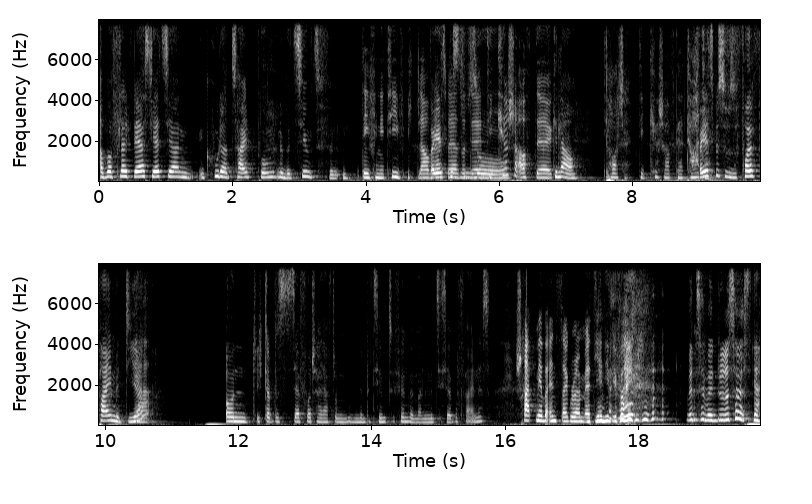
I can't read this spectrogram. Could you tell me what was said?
Aber vielleicht wäre es jetzt ja ein, ein cooler Zeitpunkt, eine Beziehung zu finden. Definitiv. Ich glaube, Weil das jetzt wäre so, der, so- die Kirsche auf der Genau. Torte. die Kirsche auf der Torte. Weil jetzt bist du so voll fein mit dir. ja. Und ich glaube, das ist sehr vorteilhaft, um eine Beziehung zu führen, wenn man mit sich selber fein ist. Schreibt mir bei Instagram at Jenny. Vincent, wenn du das hörst. ja,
